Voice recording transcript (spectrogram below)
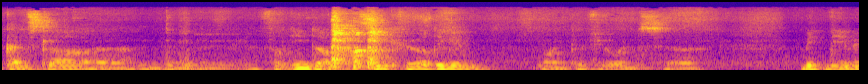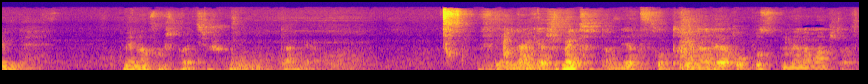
ganz klar äh, ein, ein, verdienter Sieg für Oerdingen und für uns äh, mitnehmen, Männerfußball zu spielen. Danke. Vielen Dank, Herr Schmidt. Dann jetzt zum Trainer der robusten Männermannschaft.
